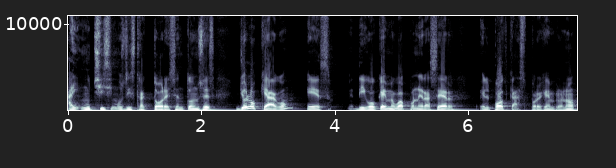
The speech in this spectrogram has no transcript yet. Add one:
Hay muchísimos distractores. Entonces, yo lo que hago es, digo, que me voy a poner a hacer el podcast, por ejemplo, ¿no?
